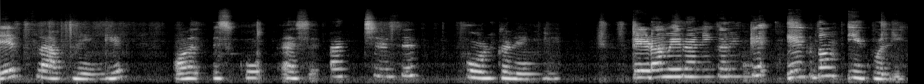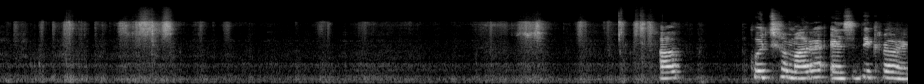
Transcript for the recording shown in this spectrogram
एक फ्लैप लेंगे और इसको ऐसे अच्छे से फोल्ड करेंगे। टेढ़ा मेढ़ा नहीं करेंगे, एकदम इक्वली अब कुछ हमारा ऐसे दिख रहा है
